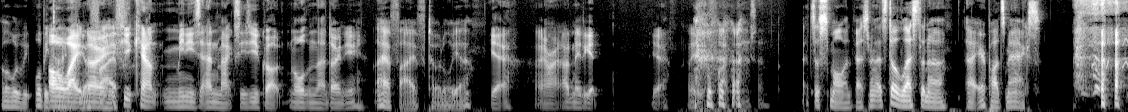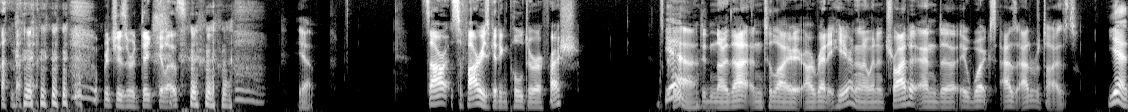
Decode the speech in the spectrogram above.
Well, we'll be, we'll be Oh, wait, no. Five. If you count minis and maxis, you've got more than that, don't you? I have five total. Yeah, Yeah. All right. I need to get. Yeah. I need to get five minis then. that's a small investment. That's still less than a, a AirPods Max. Which is ridiculous. Yeah. Safari's getting pulled to refresh. It's. Yeah. I didn't know that until I, I read it here, and then I went and tried it, and uh, it works as advertised. Yeah,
